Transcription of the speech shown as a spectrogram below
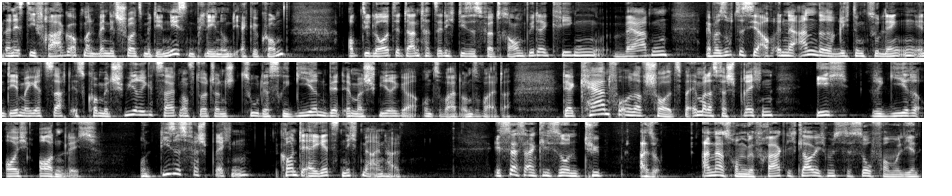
dann ist die Frage, ob man, wenn jetzt Scholz mit den nächsten Plänen um die Ecke kommt, ob die Leute dann tatsächlich dieses Vertrauen wiederkriegen werden. Er versucht es ja auch in eine andere Richtung zu lenken, indem er jetzt sagt, es kommen jetzt schwierige Zeiten auf Deutschland zu, das Regieren wird immer schwieriger und so weiter und so weiter. Der Kern von Olaf Scholz war immer das Versprechen, ich regiere euch ordentlich. Und dieses Versprechen konnte er jetzt nicht mehr einhalten. Ist das eigentlich so ein Typ, also andersrum gefragt, ich glaube, ich müsste es so formulieren.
